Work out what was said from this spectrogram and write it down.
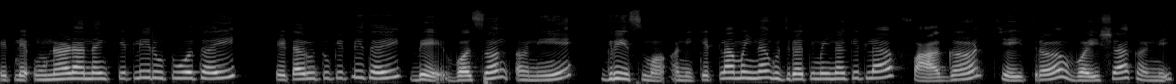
એટલે ઉનાળાની કેટલી ઋતુઓ થઈ? પેટા ઋતુ કેટલી થઈ? બે વસંત અને ગ્રીષ્મ. અને કેટલા મહિના? ગુજરાતી મહિના કેટલા? ફાગણ, ચૈત્ર, વૈશાખ અને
